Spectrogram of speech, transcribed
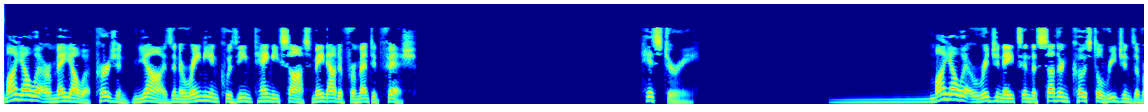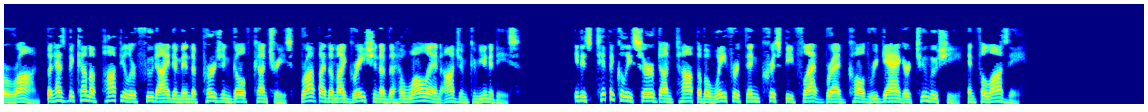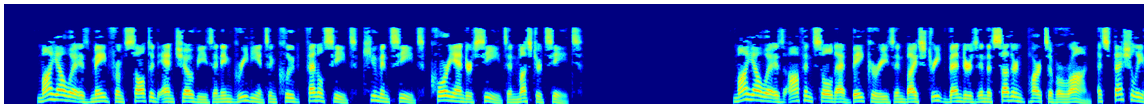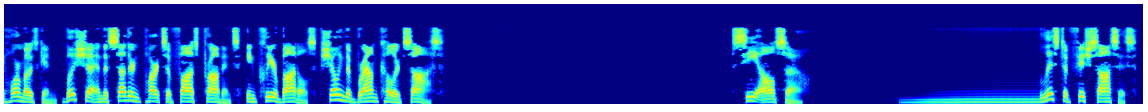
Mahyawa or mayawa Persian, mya is an Iranian cuisine tangy sauce made out of fermented fish. History Mahyawa originates in the southern coastal regions of Iran, but has become a popular food item in the Persian Gulf countries, brought by the migration of the Huwala and Ajam communities. It is typically served on top of a wafer-thin crispy flat bread called regag or tumushi, and falazi. Mahyawa is made from salted anchovies and ingredients include, fennel seeds, cumin seeds, coriander seeds and mustard seeds. Mahyawa is often sold at bakeries and by street vendors in the southern parts of Iran, especially Hormozgan, Bushehr and the southern parts of Fars province, in clear bottles, showing the brown-colored sauce. See also List of fish sauces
